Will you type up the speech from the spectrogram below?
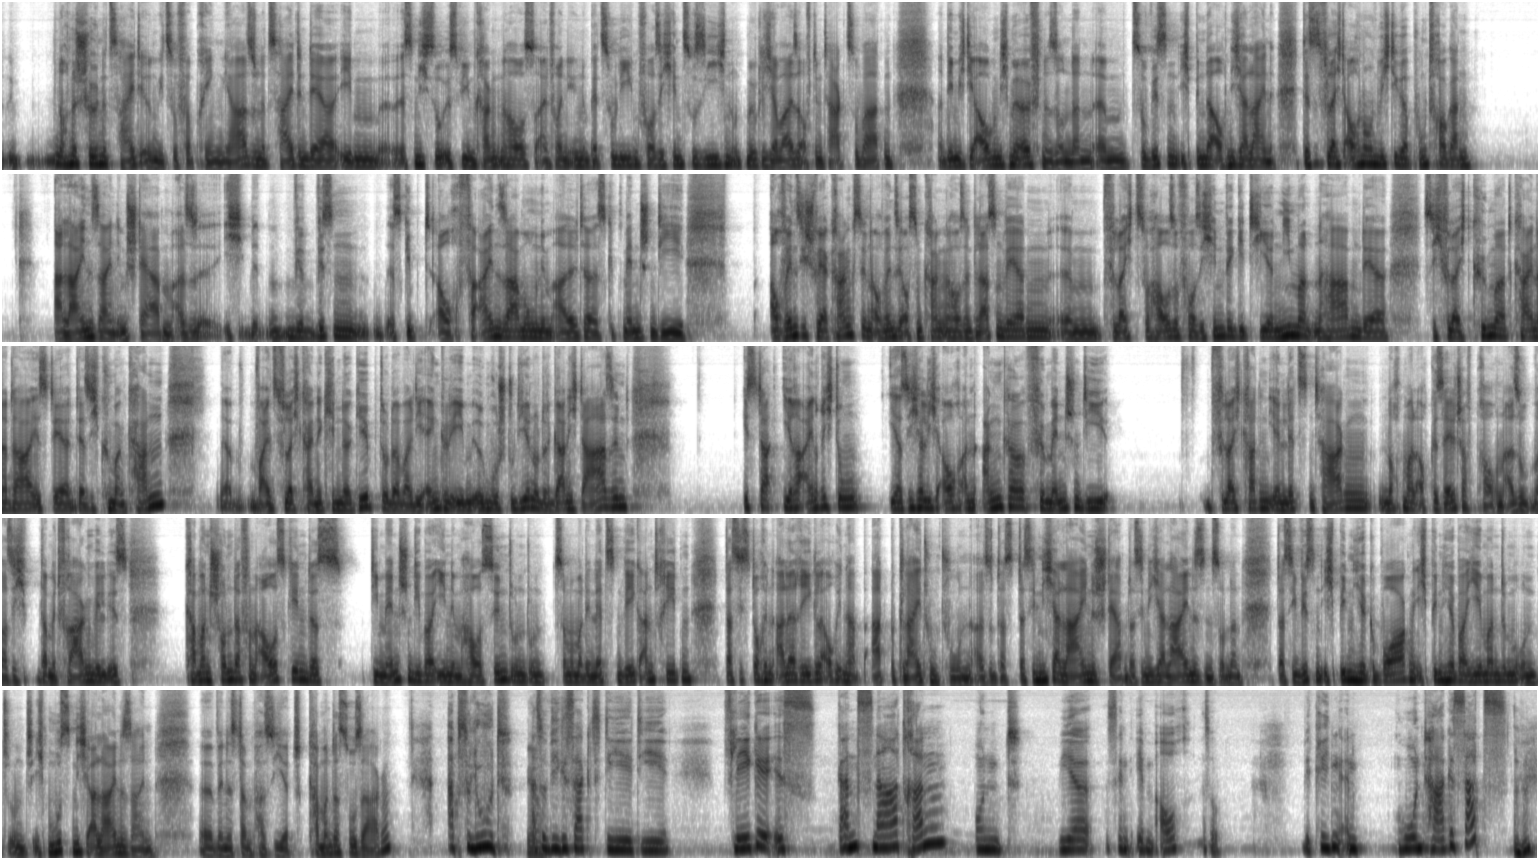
noch eine schöne Zeit irgendwie zu verbringen. Ja, also eine Zeit, in der eben es nicht so ist wie im Krankenhaus, einfach in irgendeinem Bett zu liegen, vor sich hin zu siechen und möglicherweise auf den Tag zu warten, an dem ich die Augen nicht mehr öffne, sondern ähm, zu wissen, ich bin da auch nicht alleine. Das ist vielleicht auch noch ein wichtiger Punkt, Frau Gann. Alleinsein im Sterben. Also ich, wir wissen, es gibt auch Vereinsamungen im Alter. Es gibt Menschen, die, auch wenn sie schwer krank sind, auch wenn sie aus dem Krankenhaus entlassen werden, ähm, vielleicht zu Hause vor sich hin vegetieren, niemanden haben, der sich vielleicht kümmert, keiner da ist, der, der sich kümmern kann, äh, weil es vielleicht keine Kinder gibt oder weil die Enkel eben irgendwo studieren oder gar nicht da sind. Ist da Ihre Einrichtung ja sicherlich auch ein Anker für Menschen, die vielleicht gerade in ihren letzten Tagen nochmal auch Gesellschaft brauchen. Also was ich damit fragen will, ist, kann man schon davon ausgehen, dass die Menschen, die bei Ihnen im Haus sind und, und sagen wir mal, den letzten Weg antreten, dass sie es doch in aller Regel auch in einer Art Begleitung tun. Also dass, dass sie nicht alleine sterben, dass sie nicht alleine sind, sondern dass sie wissen, ich bin hier geborgen, ich bin hier bei jemandem und, und ich muss nicht alleine sein, äh, wenn es dann passiert. Kann man das so sagen? Absolut. Ja. Also wie gesagt, die, die Pflege ist ganz nah dran und wir sind eben auch, also wir kriegen einen hohen Tagessatz Mhm.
